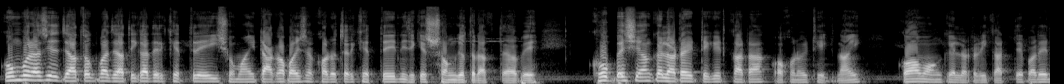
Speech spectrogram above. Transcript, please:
কুম্ভ রাশির জাতক বা জাতিকাদের ক্ষেত্রে এই সময় টাকা পয়সা খরচের ক্ষেত্রে নিজেকে সংযত রাখতে হবে। খুব বেশি অঙ্কের লটারির টিকিট কাটা কখনোই ঠিক নয়। কম অঙ্কের লটারি কাটতে পারেন,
